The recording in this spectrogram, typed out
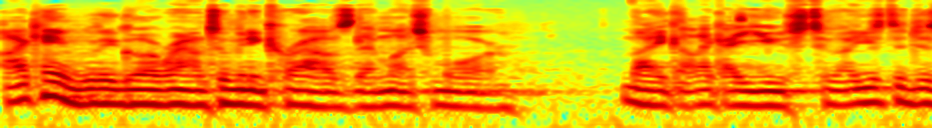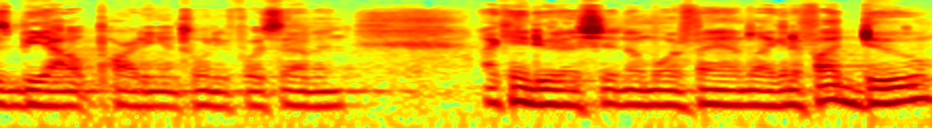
i can't really go around too many crowds that much more like like i used to. I used to just be out partying 24-7 i can't do that shit no more fam. Like and if i do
